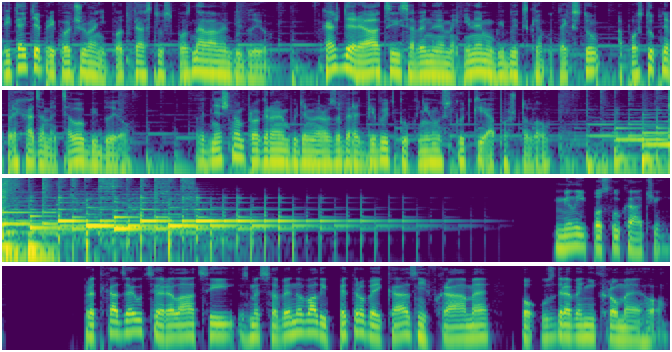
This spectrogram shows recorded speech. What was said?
Vitajte pri počúvaní podcastu Spoznávame Bibliu. V každej relácii sa venujeme inému biblickému textu a postupne prechádzame celou Bibliou. V dnešnom programe budeme rozoberať biblickú knihu Skutky apoštolov. Milí poslucháči, v predchádzajúcej relácii sme sa venovali Petrovej kázni v chráme po uzdravení chromého.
